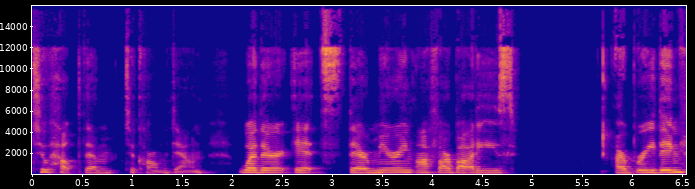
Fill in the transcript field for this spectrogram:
to help them to calm down, whether it's they're mirroring off our bodies, our breathing,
